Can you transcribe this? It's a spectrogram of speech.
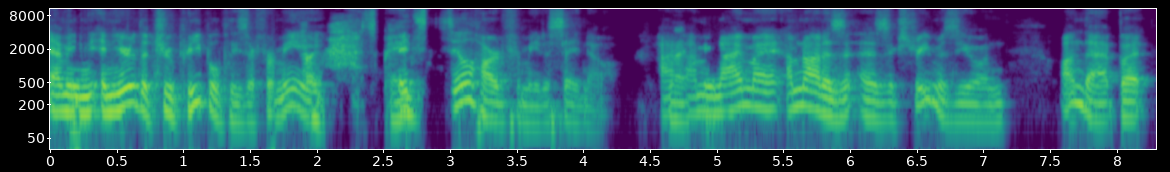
I mean, and you're the true people pleaser. For me, it's, it's still hard for me to say no. I, right. I mean, I might, I'm not as as extreme as you on on that, but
